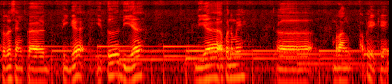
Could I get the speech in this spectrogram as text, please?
terus yang ketiga itu dia dia apa namanya eh, merang apa ya kayak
